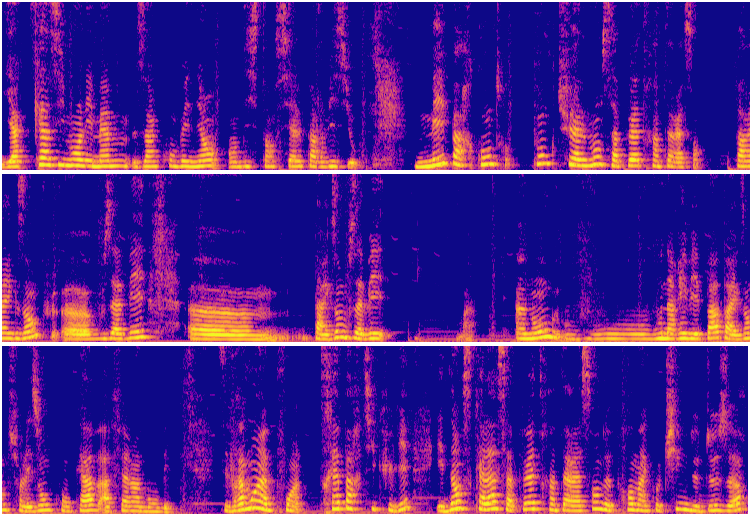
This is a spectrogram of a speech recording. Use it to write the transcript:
il y a quasiment les mêmes inconvénients en distanciel par visio. Mais par contre, ponctuellement, ça peut être intéressant. Par exemple, vous avez, par exemple, vous avez un ongle, vous, n'arrivez pas par exemple sur les ongles concaves à faire un bombé. C'est vraiment un point très particulier et dans ce cas-là, ça peut être intéressant de prendre un coaching de deux heures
